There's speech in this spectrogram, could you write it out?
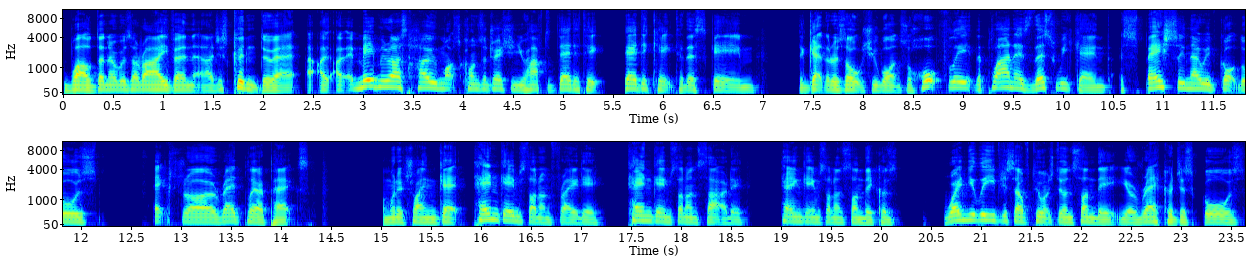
while dinner was arriving, and I just couldn't do it. I, I, it made me realize how much concentration you have to dedicate dedicate to this game to get the results you want. So hopefully the plan is this weekend, especially now we've got those extra red player picks. I'm going to try and get 10 games done on Friday, 10 games done on Saturday, 10 games done on Sunday because when you leave yourself too much to do on Sunday, your record just goes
